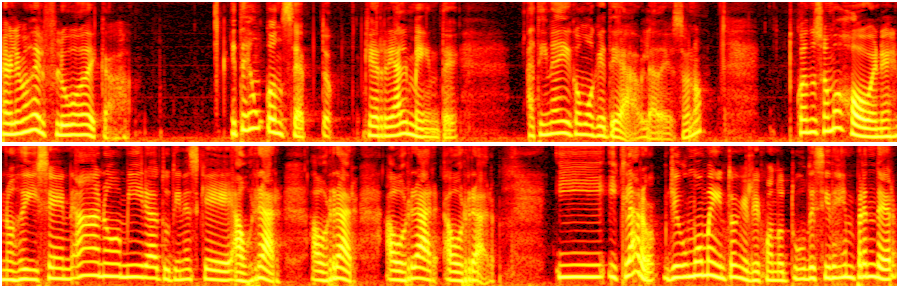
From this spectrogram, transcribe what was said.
hablemos del flujo de caja. Este es un concepto que realmente a ti nadie como que te habla de eso, ¿no? Cuando somos jóvenes nos dicen, ah, no, mira, tú tienes que ahorrar, ahorrar, ahorrar, ahorrar. Y, claro, llega un momento en el que cuando tú decides emprender,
